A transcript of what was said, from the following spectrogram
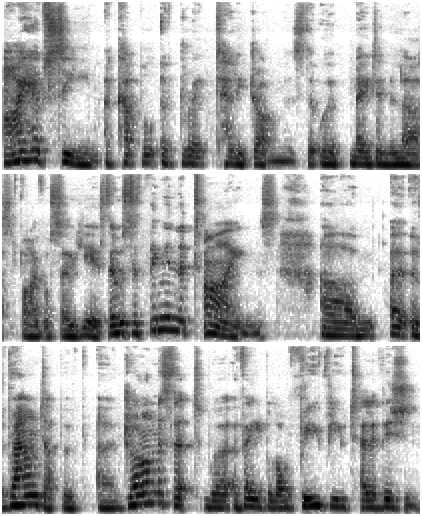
I have seen a couple of great teledramas that were made in the last five or so years. There was a thing in the Times, um, a, a roundup of uh, dramas that were available on Freeview television.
